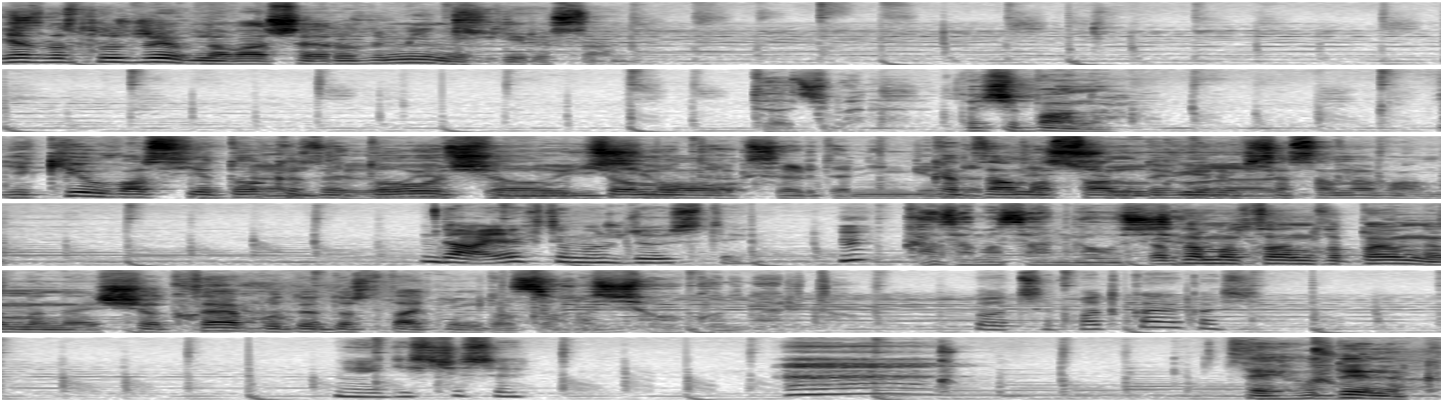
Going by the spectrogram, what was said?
Я заслужив на ваше розуміння, Кірюсан. Тачібана. Які у вас є докази того, що у цьому Кадзама-сан довірився саме вам? Да, як ти можеш довести? Казама-сан запевнив мене, що це буде достатнім доказом. О, це фотка якась? Ні, якісь часи. Цей годинник.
